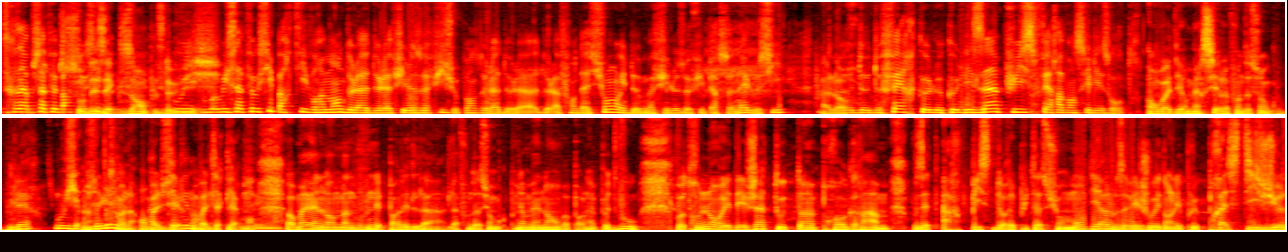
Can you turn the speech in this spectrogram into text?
très ça fait partie. Ce sont des exemples de vie. Oui, ça fait aussi partie vraiment de la de la philosophie, je pense, de la de la de la fondation et de ma philosophie personnelle aussi, Alors, de, de, faire que le que les uns puissent faire avancer les autres. On va dire merci à la Fondation populaire. Oui, hein absolument. voilà, on va le dire, on va le dire clairement. Alors, Marianne Landman, vous venez de parler de la de la Fondation populaire. Maintenant, on va parler un peu de vous. Votre nom est déjà tout un programme. Vous êtes harpiste de réputation mondiale. Vous avez joué dans les plus prestigieux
